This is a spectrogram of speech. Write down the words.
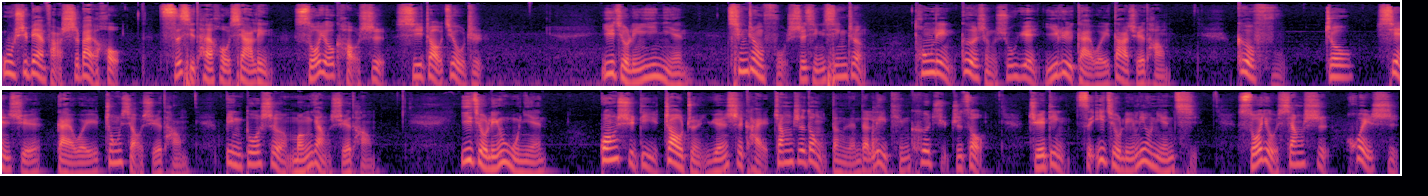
戊戌变法失败后，慈禧太后下令所有考试悉照旧制。一九零一年，清政府实行新政，通令各省书院一律改为大学堂，各府州。县学改为中小学堂，并多设蒙养学堂。一九零五年，光绪帝照准袁世凯、张之洞等人的力停科举之奏，决定自一九零六年起，所有乡试、会试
